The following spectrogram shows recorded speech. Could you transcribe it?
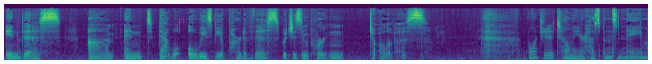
in this. Um, and that will always be a part of this, which is important to all of us. I want you to tell me your husband's name.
